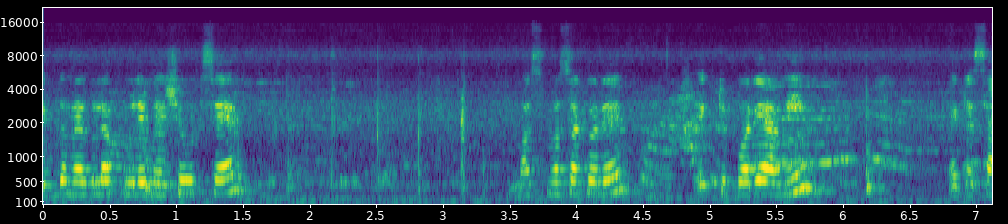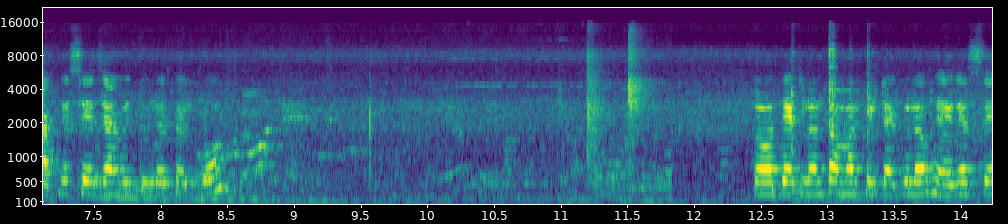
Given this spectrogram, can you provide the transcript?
একদম এগুলো ফুলে ভেসে উঠছে। মশমশা করে একটু পরে আমি একটা চাকনি সেজে আমি তুলে ফেলব। তো দেখলাম তো আমার পিঠাগুলো হয়ে গেছে।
